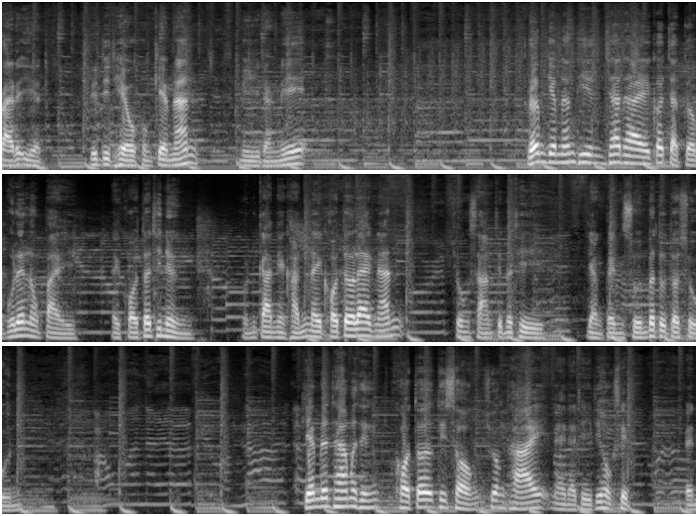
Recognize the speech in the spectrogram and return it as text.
รายละเอียดดีเทลของเกมนั้นมีดังนี้ เริ่มเกมนั้นทีมชาติไทยก็จัดตัวผู้เล่นลงไปในควอเตอร์ที่ 1 ผลการแข่งขันในควอเตอร์แรกนั้น ช่วง 30 นาทียังเป็น 0 ประตูต่อ 0 กมเดินทางมาถึงควอเตอร์ที่ 2 ช่วงท้ายในนาทีที่ 60 เป็น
